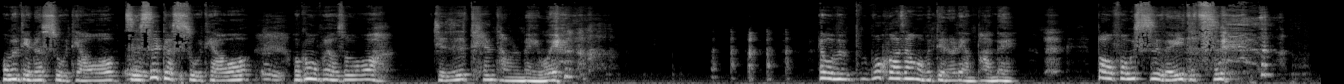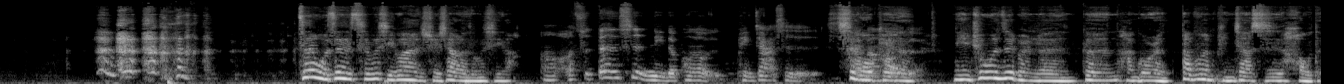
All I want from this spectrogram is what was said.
我们点了薯条哦，只是个薯条哦。嗯，我跟我朋友说，哇，简直是天堂的美味。哎、我们不不夸张，我们点了两盘呢，暴风式的一直吃。真的，我真的吃不习惯学校的东西啦，哦，是，但是你的朋友评价是是 OK 的。你去问日本人跟韩国人，大部分评价是好的，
